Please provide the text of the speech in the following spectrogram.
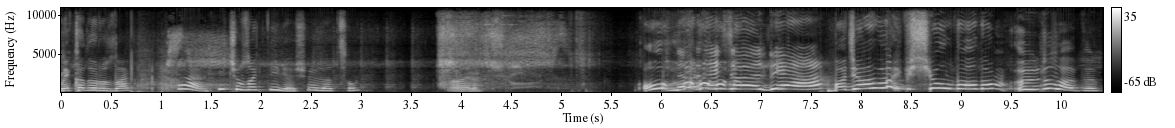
ne kadar uzak? Ha, hiç uzak değil ya. Şöyle atsam. Aynen. Oh! neredeyse öldü ya. Bacağına bir şey oldu adam öldü zaten.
